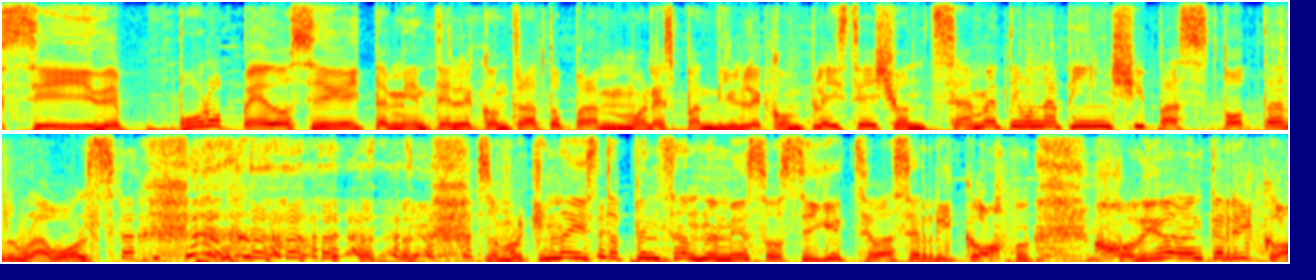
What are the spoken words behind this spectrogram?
si de puro pedo sigue y también tiene contrato para memoria expandible con PlayStation, se ha metido una pinche pastota en la bolsa. o sea, ¿por qué nadie está pensando en eso? Sigue, se va a hacer rico. Jodidamente rico.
